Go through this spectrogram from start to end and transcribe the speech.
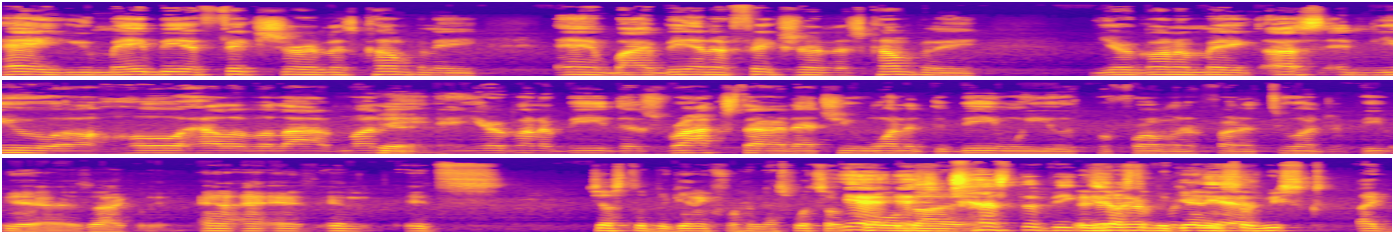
hey you may be a fixture in this company and by being a fixture in this company you're gonna make us and you a whole hell of a lot of money Yeah. and you're gonna be this rock star that you wanted to be when you was performing in front of 200 people Yeah, exactly. And, and and it's just the beginning for him. That's what's so yeah cool about it's it. just the beginning It's just the beginning. yeah. So we like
